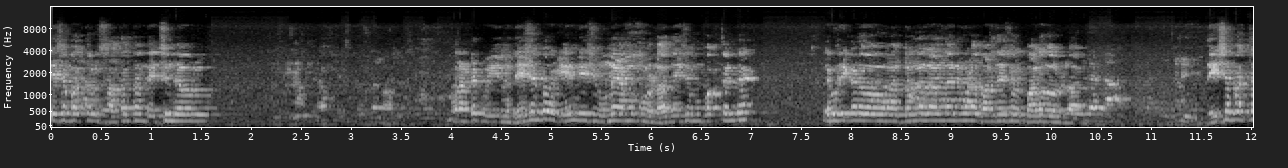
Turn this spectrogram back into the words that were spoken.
దేశభక్తుడు స్వాతంత్రం తెచ్చింది ఎవరు? మరి అంటే వీళ్ళు దేశం కొరకు ఏం చేసి ఉన్నాయి అమ్ముకున్నాడా? దేశం భక్తి అంటే ఇప్పుడు ఇక్కడ దొంగలందరినీ కూడా పరదేశాలు పాడదోడు దేశభక్తి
